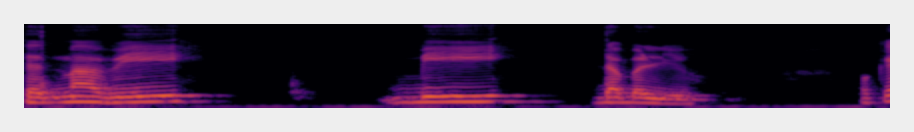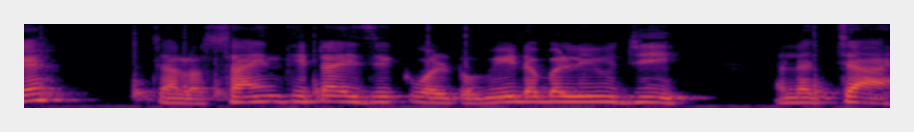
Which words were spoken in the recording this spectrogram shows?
છેદમાં વી બી ડબલ્યુ ઓકે? ચાલો, sine theta is equal to V W G એટલે ચાર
